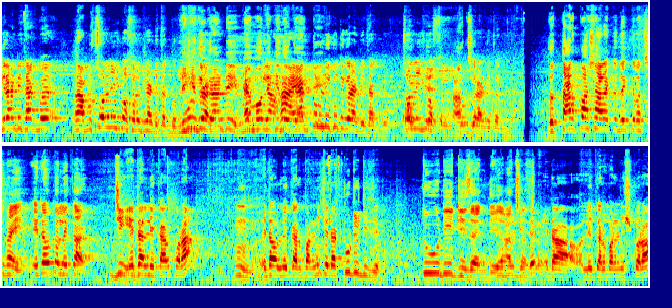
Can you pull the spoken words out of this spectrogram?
গ্যারান্টি থাকবে। আহ, আপনার চল্লিশ বছরের গ্যারান্টি থাকবে লিখিত memo এক- লিখিত হ্যাঁ, guarantee? একদম লিখিত গ্যারান্টি থাকবে চল্লিশ Okay, বছরের ফুল আচ্ছা। গ্যারান্টি থাকবে। তো তার পাশে আরেকটা দেখতে পাচ্ছি ভাই এটাও তো লেকার? জি এটা লেকার করা। হুম এটাও লেকার বার্নিশ এটা two D design two D design দিয়ে আচ্ছা ডিজাইন এটা লেকার বার্নিশ করা।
